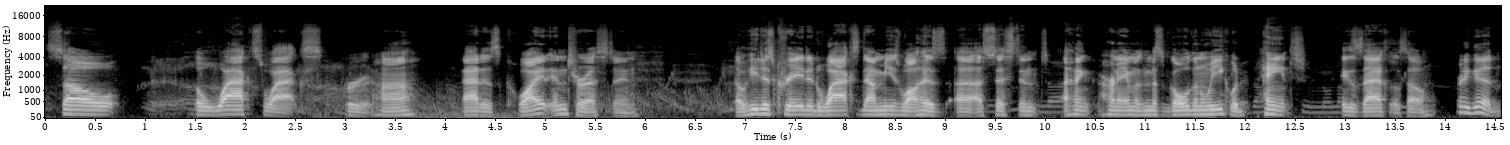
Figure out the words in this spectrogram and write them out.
So, the wax wax fruit, huh? That is quite interesting. So he just created wax dummies while his uh, assistant, I think her name was Miss Golden Week, would paint exactly. So pretty good.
